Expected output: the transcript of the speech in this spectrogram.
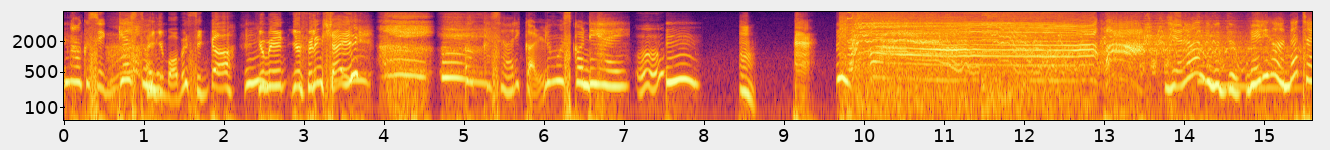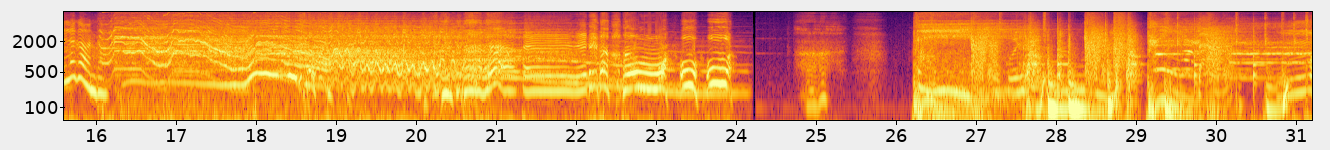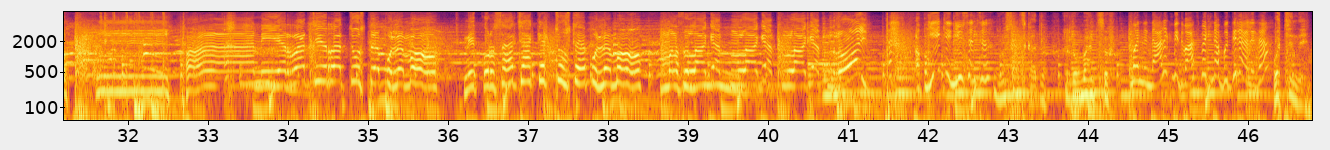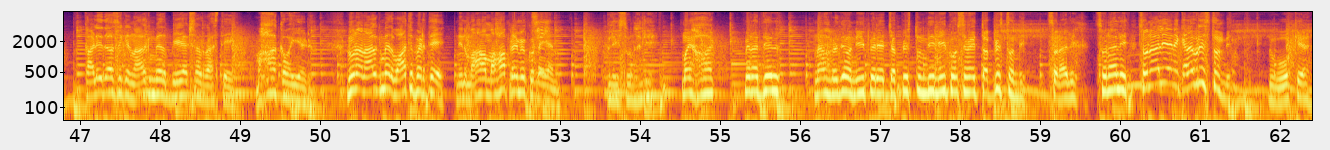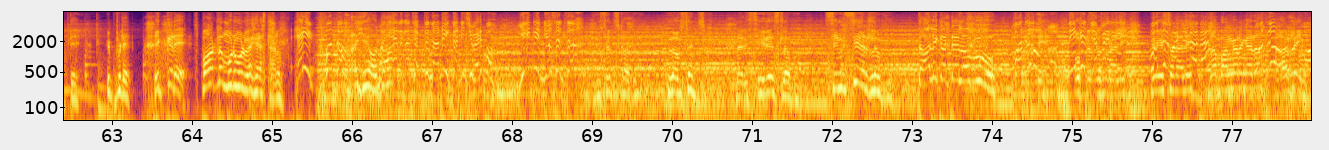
నాకు సిగ్గేస్తుంది. అయ్యో బాబోయ్ సిగ్గా? You mean you're feeling shy ఒకసారి కళ్ళు మూసుకోండి హై. ఎలా ఉంది ముద్దు? వేడిగా ఉందా చల్లగా ఉందా? నీ ఎర్ర చీర చూస్తే పులెమో నీ కురసా జాకెట్ చూస్తే పులెమో మనసు లాగే లాగే లాగే రోయ్ ఏంటి న్యూసెన్స్ న్యూసెన్స్ కాదు రొమాన్స్ మొన్న నాలుగు మీద వాత పెట్టిన బుద్ధి రాలేదా? వచ్చింది. కాళిదాసుకి నాలుగు మీద బీజాక్షరాలు రాస్తే మహాకవి అయ్యాడు నువ్వు నా నాలుగు మీద వాత పెడితే నేను మహా మహాప్రేమికుడయ్యాను. ప్లీజ్ సోనాలి మై హార్ట్ మేరా దిల్ నా హృదయం నీ పేరే చప్పిస్తుంది నీ కోసమే తప్పిస్తుంది. సోనాలి. సోనాలి సోనాలి అని కలవరిస్తుంది. నువ్వు ఓకే అంటే ఇప్పుడే ఇక్కడే స్పాట్లో మూడు మూడు వేసేస్తాను సెన్స్ కాదు లవ్ సెన్స్. నాది సీరియస్ లవ్ సిన్సియర్ లవ్. తాళి కట్టే లవ్ సోనాలి. ప్లీజ్ సోనాలి నా బంగారం కదా డార్లింగ్.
